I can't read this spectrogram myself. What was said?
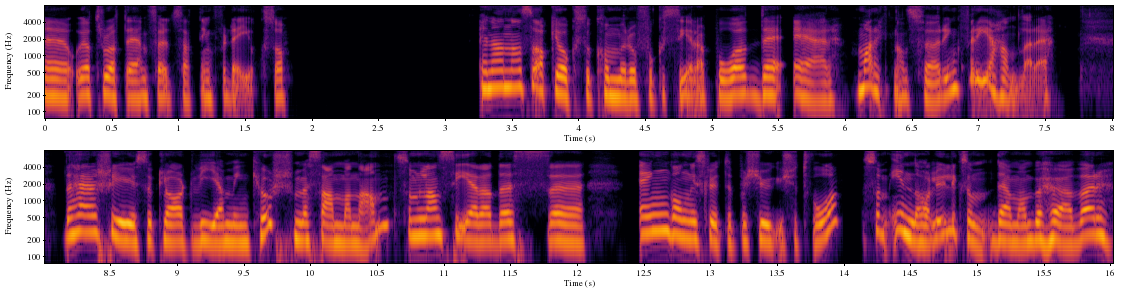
Eh, och Jag tror att det är en förutsättning för dig också. En annan sak jag också kommer att fokusera på det är marknadsföring för e-handlare. Det här sker ju såklart via min kurs med samma namn som lanserades eh, en gång i slutet på 2022 som innehåller liksom det man behöver.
